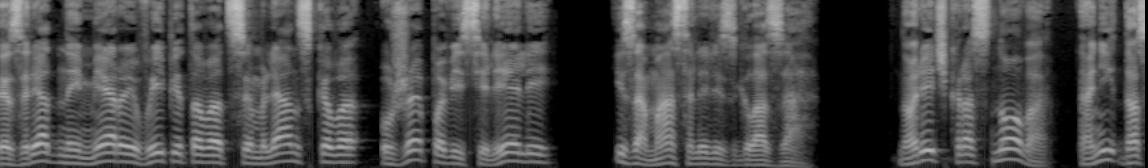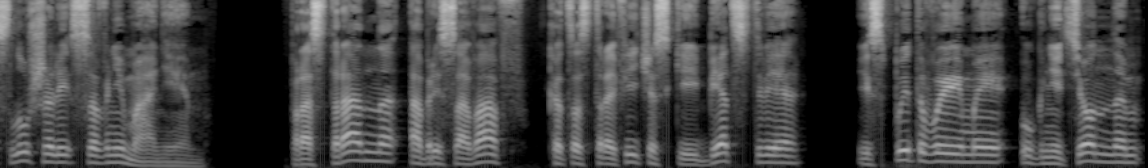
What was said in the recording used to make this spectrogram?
изрядной меры выпитого цемлянского уже повеселели и замаслились глаза. Но речь Краснова они дослушали со вниманием. Пространно обрисовав катастрофические бедствия, испытываемые угнетенным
